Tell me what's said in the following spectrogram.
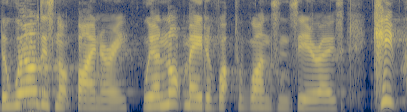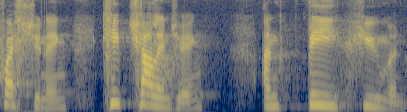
The world is not binary. We are not made of up of ones and zeros. Keep questioning, keep challenging, and be human.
